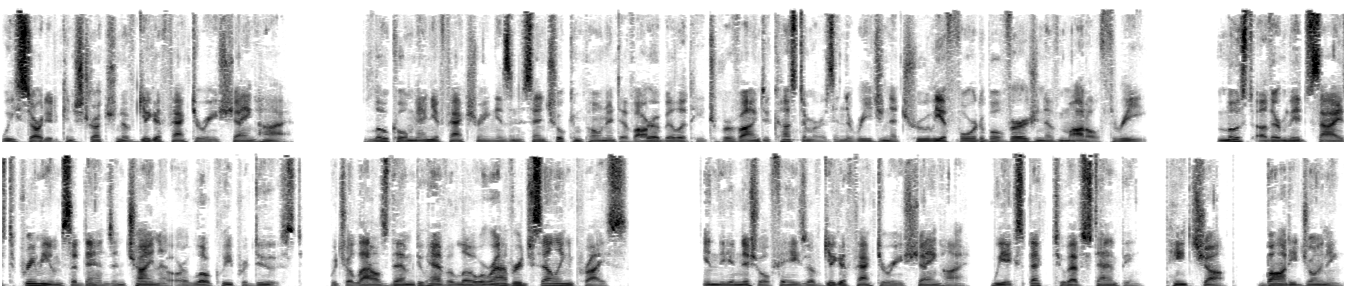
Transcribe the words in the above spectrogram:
we started construction of Gigafactory Shanghai. Local manufacturing is an essential component of our ability to provide to customers in the region a truly affordable version of Model 3. Most other mid-sized premium sedans in China are locally produced, which allows them to have a lower average selling price. In the initial phase of Gigafactory Shanghai, we expect to have stamping, paint shop, body joining,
